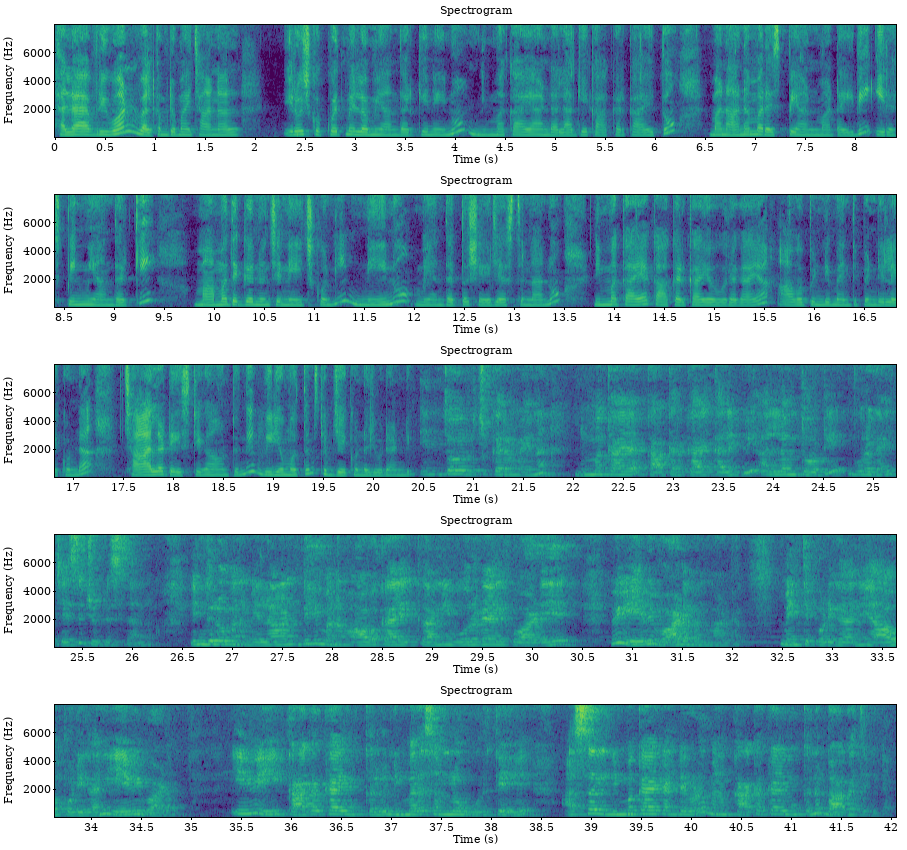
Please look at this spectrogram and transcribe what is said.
Hello everyone welcome to my channel ఈరోజు cook with మీలో మీ అందరికీ నేను నిమ్మకాయ అండ్ అలాగే కాకరకాయతో మా నానమ్మ రెసిపీ అనమాట ఇది. ఈ రెసిపీని మీ అందరికీ మా అమ్మ దగ్గర నుంచి నేర్చుకొని నేను మీ అందరితో షేర్ చేస్తున్నాను. నిమ్మకాయ కాకరకాయ ఊరగాయ ఆవపిండి మెంతిపిండి లేకుండా చాలా టేస్టీగా ఉంటుంది. వీడియో మొత్తం స్కిప్ చేయకుండా చూడండి. ఎంతో రుచికరమైన నిమ్మకాయ కాకరకాయ కలిపి అల్లంతోటి ఊరగాయ చేసి చూపిస్తాను. ఇందులో మనం ఎలాంటి మనం ఆవకాయ కానీ ఊరగాయలకు వాడేవి ఏవి వాడమన్నమాట. మెంతి పొడి కానీ ఆవ పొడి కానీ ఏవి వాడం. ఇవి కాకరకాయ ముక్కలు నిమ్మరసంలో ఊరితే అస్సలు నిమ్మకాయ కంటే కూడా మనం కాకరకాయ ముక్కను బాగా తింటాం.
